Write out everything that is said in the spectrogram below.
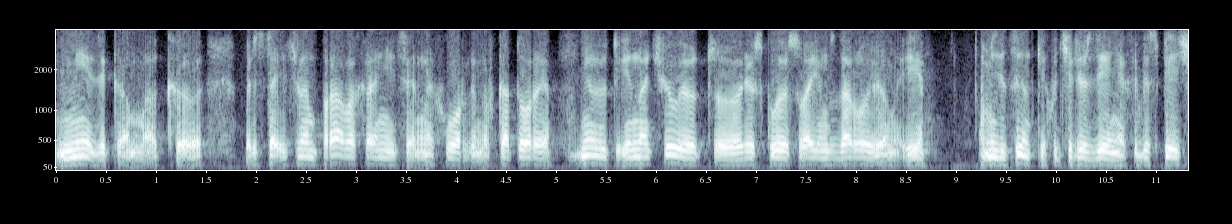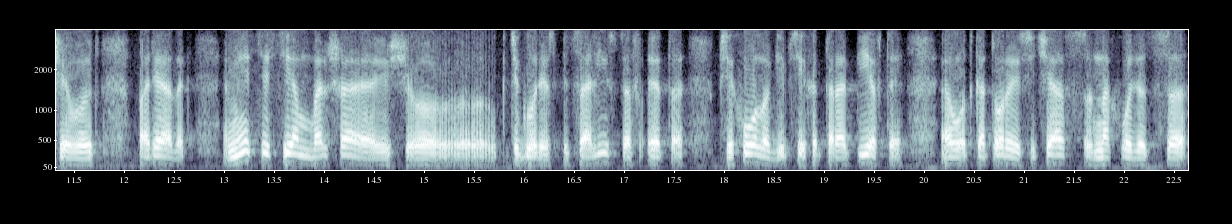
медикам, к представителям правоохранительных органов, которые днюют и ночуют, рискуя своим здоровьем и медицинских учреждениях обеспечивают порядок. Вместе с тем большая еще категория специалистов – это психологи, психотерапевты, вот, которые сейчас находятся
